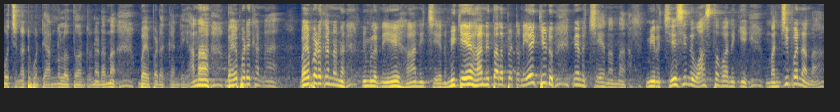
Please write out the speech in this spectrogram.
వచ్చినటువంటి అన్నలతో అంటున్నాడు అన్న భయపడకండి. అన్న భయపడకన్నా. భయపడకన్నా మిమ్మల్ని ఏ హాని చేయను. మీకు ఏ హాని తలపెట్టను. ఏ కీడు నేను చేయనన్నా. మీరు చేసింది వాస్తవానికి మంచి పని అన్న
